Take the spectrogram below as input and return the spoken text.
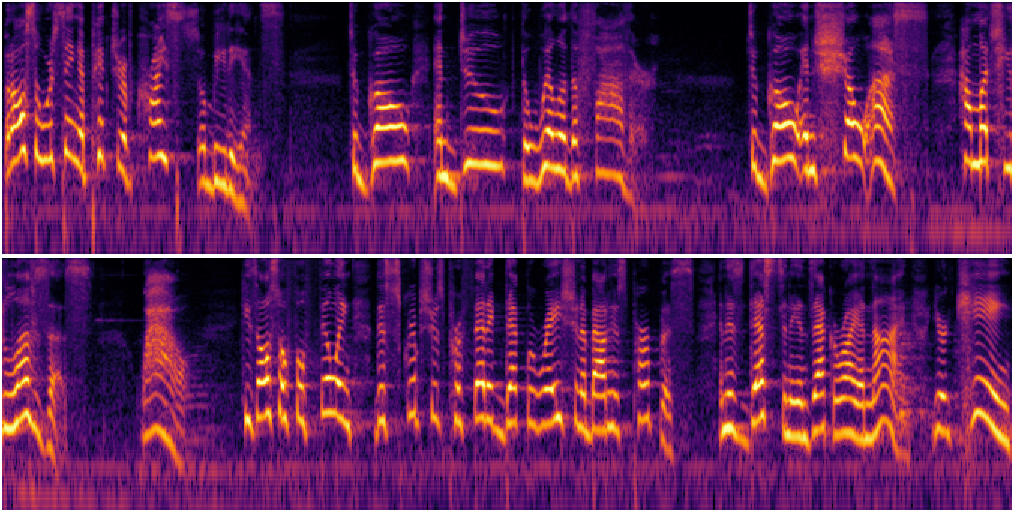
But also, we're seeing a picture of Christ's obedience to go and do the will of the Father, to go and show us how much He loves us. Wow. He's also fulfilling this scripture's prophetic declaration about his purpose and his destiny in Zechariah 9. Your king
